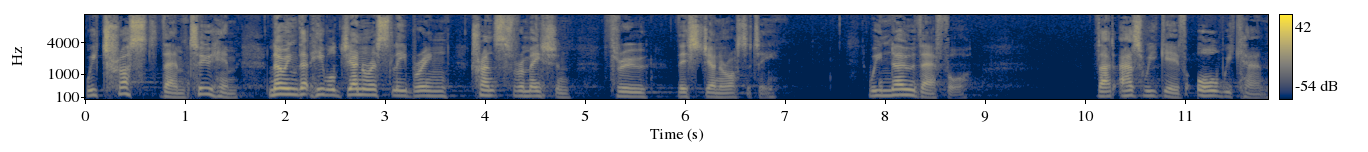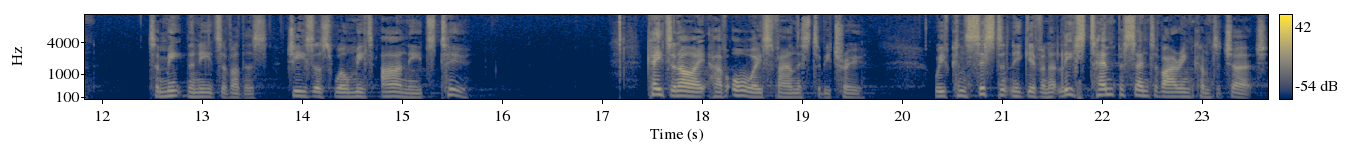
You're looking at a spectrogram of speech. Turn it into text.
We trust them to him, knowing that he will generously bring transformation through this generosity. We know, therefore, that as we give all we can to meet the needs of others, Jesus will meet our needs too. Kate and I have always found this to be true. We've consistently given at least 10% of our income to church,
